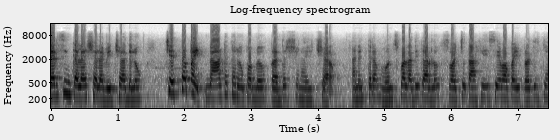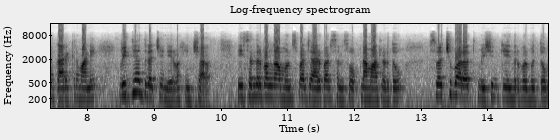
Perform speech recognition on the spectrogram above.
నర్సింగ్ కళాశాల విద్యార్థులు చెత్తపై నాటక రూపంలో ప్రదర్శన ఇచ్చారు. అనంతరం మున్సిపల్ అధికారులు స్వచ్ఛతా హీ సేవపై ప్రతిజ్ఞ కార్యక్రమాన్ని విద్యార్థులచే నిర్వహించారు. ఈ సందర్భంగా మున్సిపల్ చైర్పర్సన్ స్వప్న మాట్లాడుతూ స్వచ్ఛ భారత్ మిషన్ కేంద్ర ప్రభుత్వం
